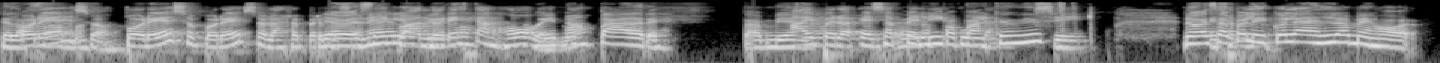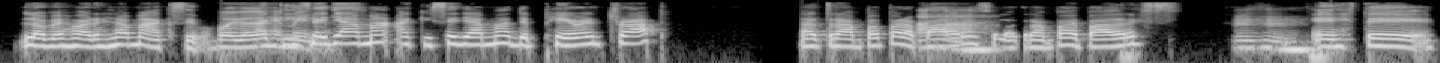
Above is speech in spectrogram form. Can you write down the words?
de la por fama. eso, por eso, por eso, las repercusiones y cuando eres tan joven, ¿no? padres también. Ay, pero esa papás película, sí, No, esa esa película es lo mejor. Lo mejor es lo máximo. Juego de Aquí se llama, aquí se llama The Parent Trap, la trampa para Ajá. padres o la trampa de padres. Este,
